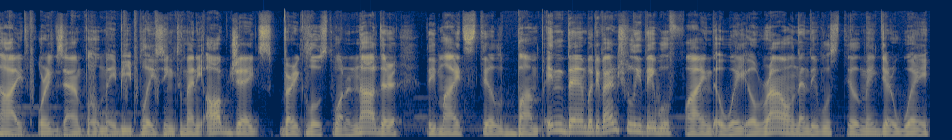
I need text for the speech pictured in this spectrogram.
tight. For example, maybe placing too many objects very close to one another, they might still bump in them, but eventually they will find a way around and they will still make their way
